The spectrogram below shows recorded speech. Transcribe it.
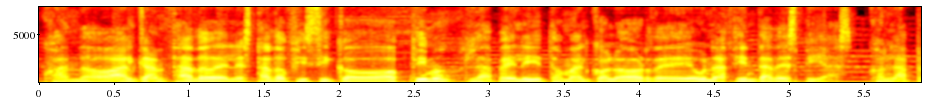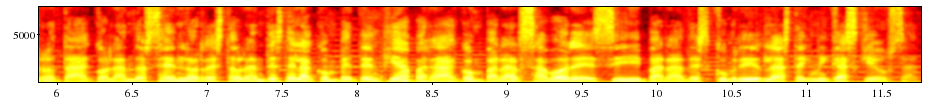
Cuando ha alcanzado el estado físico óptimo, la peli toma el color de una cinta de espías, con la prota colándose en los restaurantes de la competencia para comparar sabores y para descubrir las técnicas que usan.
